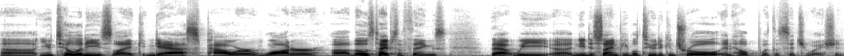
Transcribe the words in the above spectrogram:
uh, utilities like gas, power, water, uh, those types of things that we uh, need to assign people to to control and help with the situation.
